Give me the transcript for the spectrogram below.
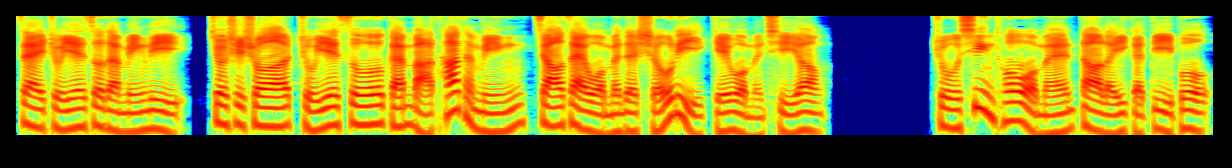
在主耶稣的名里，就是说主耶稣敢把他的名交在我们的手里给我们去用。主信托我们到了一个地步，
